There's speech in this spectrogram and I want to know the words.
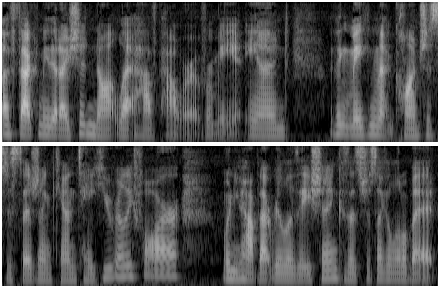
affect me that I should not let have power over me? And I think making that conscious decision can take you really far when you have that realization because it's just like a little bit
